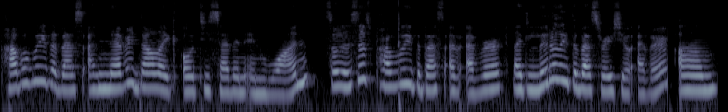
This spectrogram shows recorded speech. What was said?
probably the best. I've never done like OT7 in one. So this is probably the best I've ever, like literally the best ratio ever. Um,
